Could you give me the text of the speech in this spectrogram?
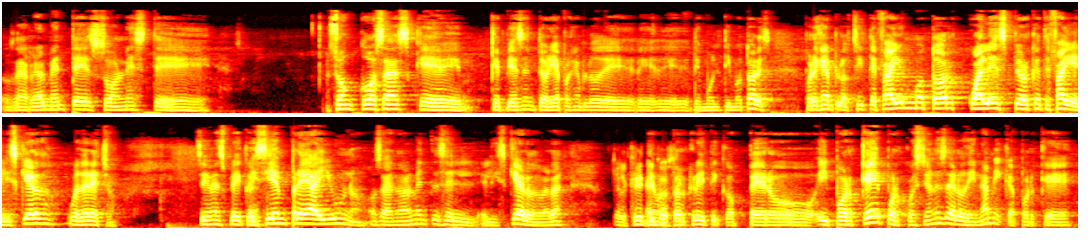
o sea, realmente son este son cosas que, que piensas en teoría, por ejemplo, de, de, multimotores. Por ejemplo, si te falla un motor, ¿cuál es peor que te falle? ¿El izquierdo o el derecho? ¿Sí me explico? Y siempre hay uno, o sea, normalmente es el, el izquierdo, ¿verdad? El crítico. El motor crítico. Pero, ¿y por qué? Por cuestiones de aerodinámica, porque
